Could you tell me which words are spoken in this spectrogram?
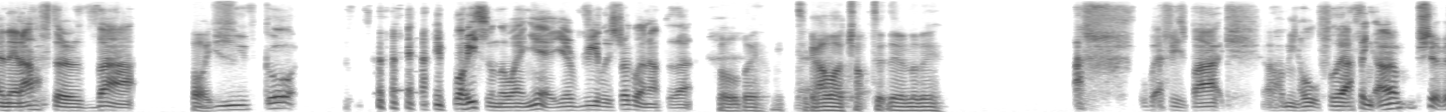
And then after that, Boys. you've got Boyce on the wing. Yeah, you're really struggling after that. Probably. Tagawa chucked it there, maybe. If he's back, I mean, hopefully, I think I'm sure.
